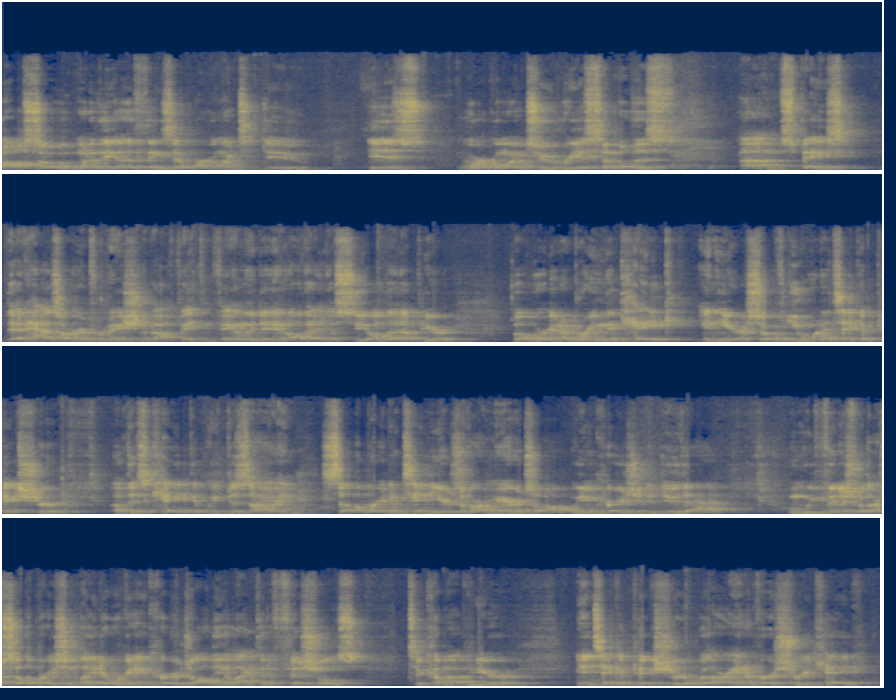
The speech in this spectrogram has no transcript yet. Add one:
also, one of the other things that we're going to do is we're going to reassemble this um, space that has our information about Faith and Family Day and all that. You'll see all that up here. But we're going to bring the cake in here. So if you want to take a picture of this cake that we've designed celebrating 10 years of our marriage law, we encourage you to do that. When we finish with our celebration later, we're going to encourage all the elected officials to come up here and take a picture with our anniversary cake.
